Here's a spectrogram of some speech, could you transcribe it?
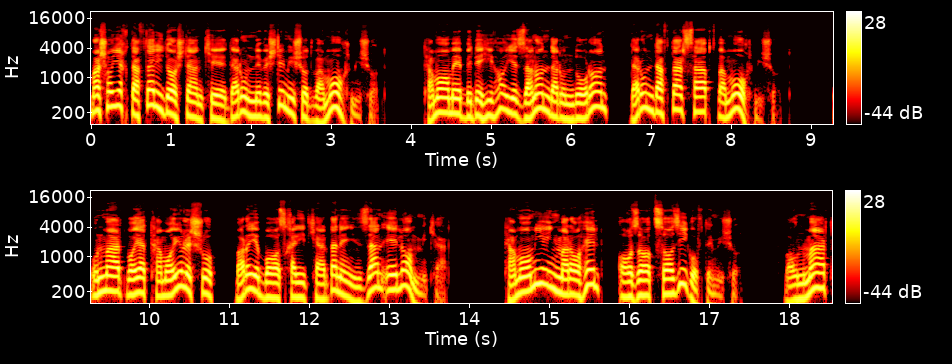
مشایخ دفتری داشتند که در اون نوشته می‌شد و مهر می‌شد. تمام بدهی های زنان در اون دوران در اون دفتر ثبت و مهر می‌شد. اون مرد باید تمایلش رو برای بازخرید کردن این زن اعلام می‌کرد تمامی این مراحل آزادسازی گفته می‌شد و اون مرد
